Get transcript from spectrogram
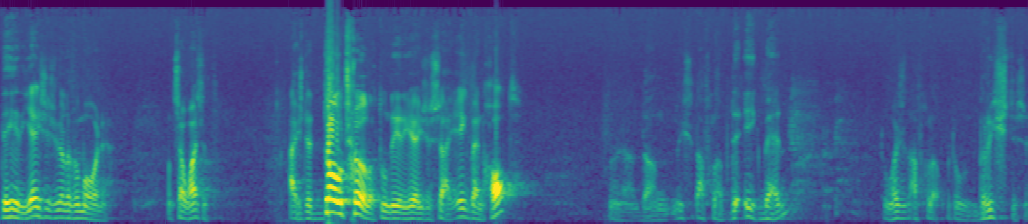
de Heer Jezus willen vermoorden. Want zo was het. Hij is de doodschuldig toen de Heer Jezus zei, ik ben God. Nou, dan is het afgelopen. De ik ben. Toen was het afgelopen. Toen briesten ze.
